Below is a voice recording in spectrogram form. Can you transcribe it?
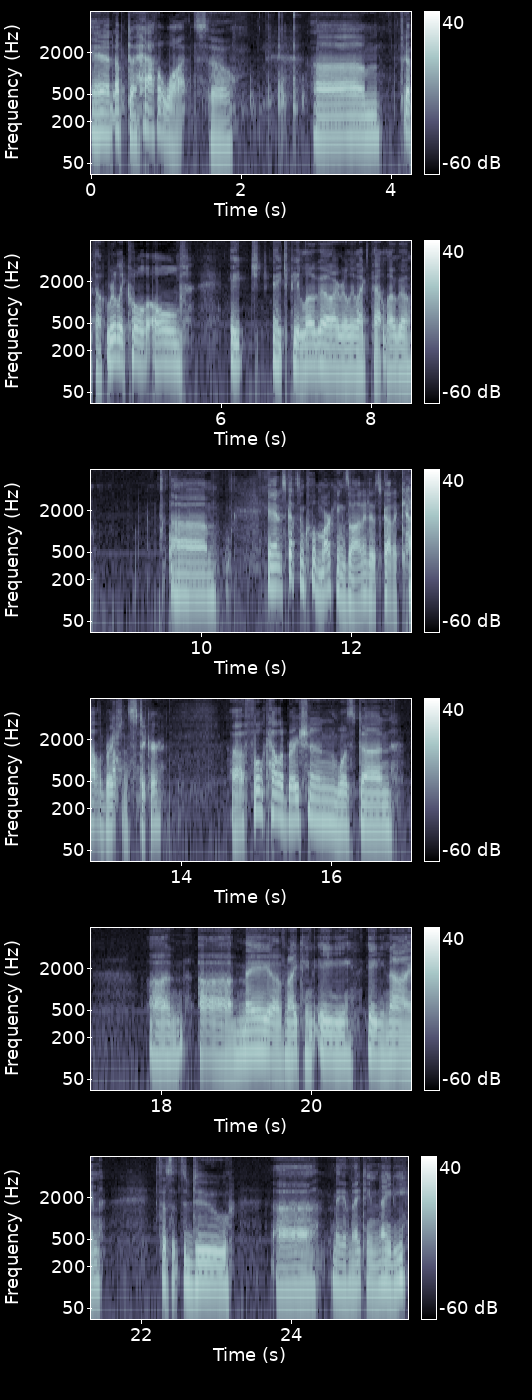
and up to half a watt. So um, it's got the really cool old H HP logo. I really like that logo. Um, and it's got some cool markings on it. It's got a calibration sticker. Uh, full calibration was done on uh, May of 1989. It says it's due uh, May of 1990.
